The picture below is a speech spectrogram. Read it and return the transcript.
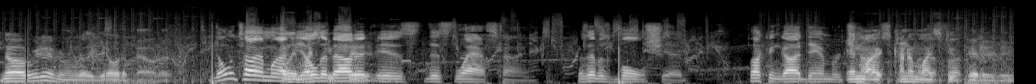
No, we didn't even really yelled about it. The only time I've Only yelled about it is this last time, because that was bullshit. Fucking goddamn And my kind of my stupidity.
